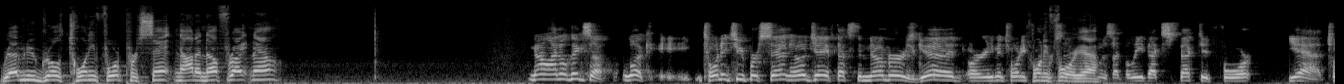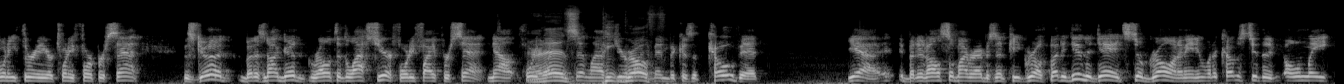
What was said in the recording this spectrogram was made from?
Revenue growth 24%, not enough right now? No, I don't think so. Look, 22%, OJ, if that's the number, is good, or even 24 24, yeah. was, I believe, expected for, yeah, 23 or 24% was good, but it's not good relative to last year, 45%. Now, 45% last Peak year growth. might have been because of COVID. Yeah, but it also might represent peak growth. But at the end of the day, it's still growing. I mean, when it comes to the only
